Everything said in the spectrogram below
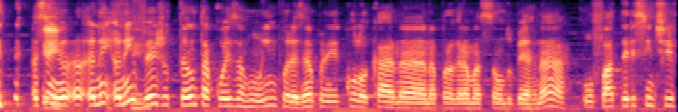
Assim, Sim. eu, eu nem, eu nem vejo tanta coisa ruim, por exemplo, ele colocar na, na programação do Bernard o fato dele sentir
